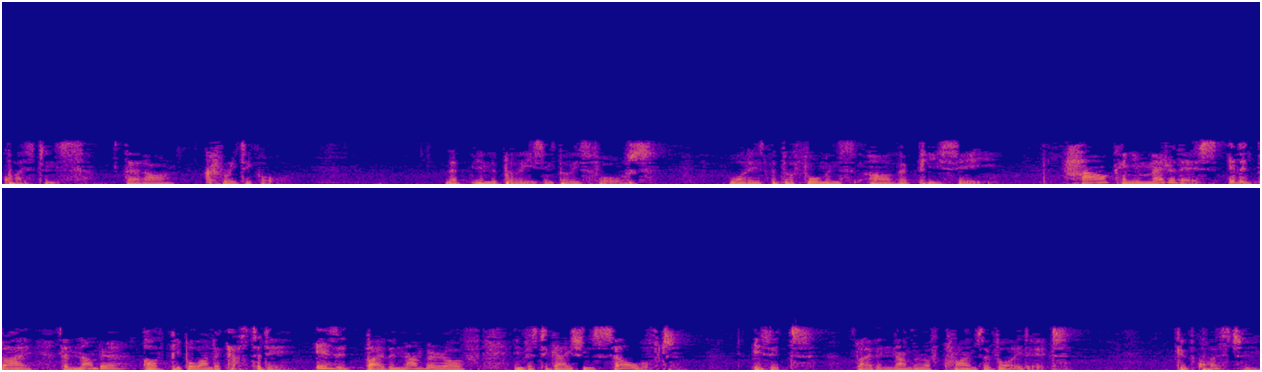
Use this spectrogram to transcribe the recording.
questions that are critical that in the police, in police force, what is the performance of a PC? How can you measure this? Is it by the number of people under custody? Is it by the number of investigations solved? Is it by the number of crimes avoided? Good question.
